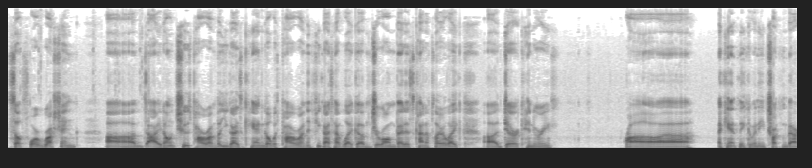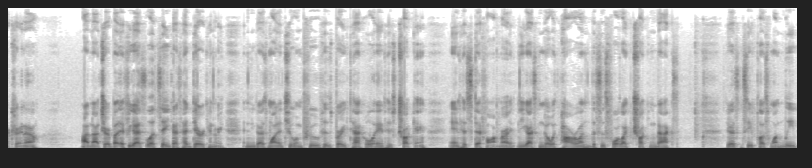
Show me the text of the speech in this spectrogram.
So for rushing, uh, I don't choose Power Run, but you guys can go with Power Run if you guys have like a Jerome Bettis kind of player, like uh, Derrick Henry. Uh, I can't think of any trucking backs right now. I'm not sure, but if you guys, let's say you guys had Derrick Henry, and you guys wanted to improve his break tackle and his trucking and his stiff arm, right? You guys can go with Power Run. This is for like trucking backs. You guys can see plus one lead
